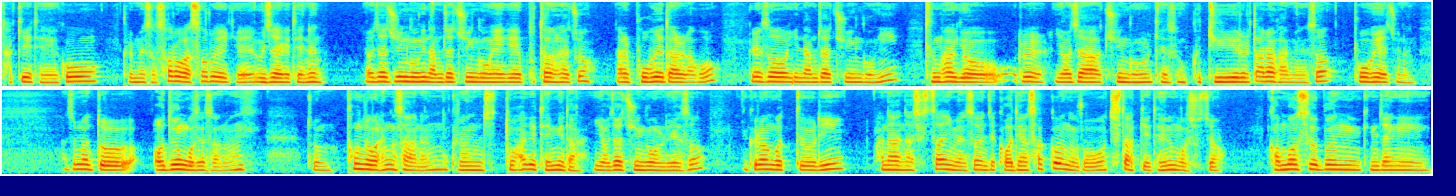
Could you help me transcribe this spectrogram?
닿게 되고, 그러면서 서로가 서로에게 의지하게 되는 여자 주인공이 남자 주인공에게 부탁을 하죠. 나를 보호해달라고. 그래서 이 남자 주인공이 등하교를 여자 주인공을 계속 그 뒤를 따라가면서 보호해주는. 하지만 또 어두운 곳에서는 좀 폭력을 행사하는 그런 짓도 하게 됩니다. 이 여자 주인공을 위해서 그런 것들이 하나하나씩 쌓이면서 이제 거대한 사건으로 치닫게 되는 것이죠. 겉모습은 굉장히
